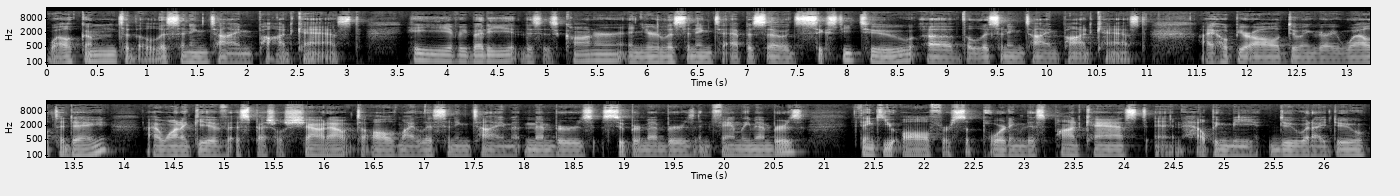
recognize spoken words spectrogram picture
Welcome to the Listening Time Podcast. Hey, everybody, this is Connor, and you're listening to episode 62 of the Listening Time Podcast. I hope you're all doing very well today. I want to give a special shout out to all of my Listening Time members, super members, and family members. Thank you all for supporting this podcast and helping me do what I do.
